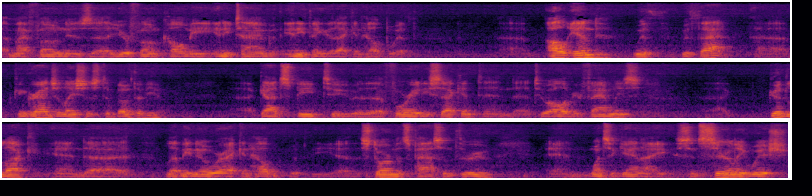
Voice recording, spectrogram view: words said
Uh, my phone is uh, your phone. Call me anytime with anything that I can help with. Uh, I'll end with, with that. Uh, congratulations to both of you. Uh, Godspeed to the 482nd and uh, to all of your families. Good luck and let me know where I can help with the, the storm that's passing through. And once again, I sincerely wish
